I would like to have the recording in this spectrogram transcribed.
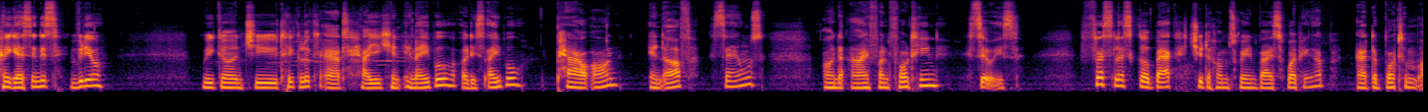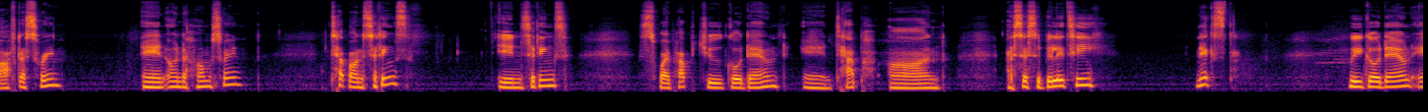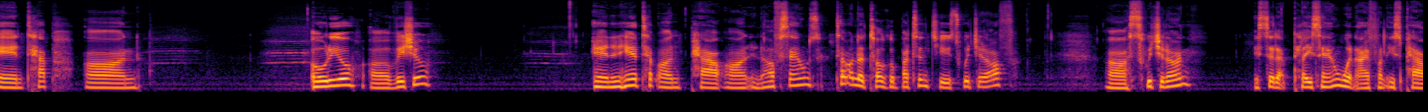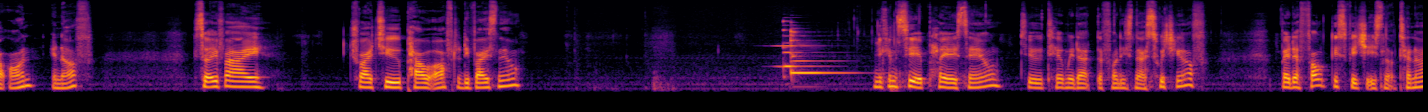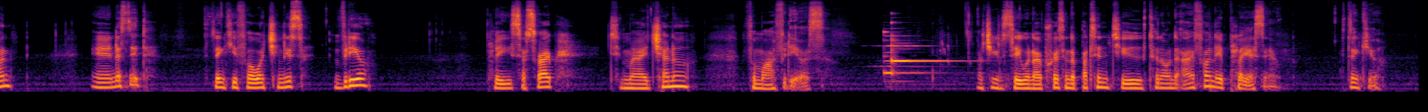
Hey guys, in this video, we're going to take a look at how you can enable or disable power on and off sounds on the iPhone 14 series. First, let's go back to the home screen by swiping up at the bottom of the screen. And on the home screen, tap on settings. In settings, swipe up to go down and tap on accessibility. Next, we go down and tap on audio or visual. And in here, tap on power on and off sounds. Tap on the toggle button to switch it off, uh, switch it on. It said that play sound when iPhone is power on and off. So if I try to power off the device now, you can see it play a sound to tell me that the phone is not switching off. By default, this feature is not turned on. And that's it. Thank you for watching this video. Please subscribe to my channel for more videos. As you can see when I press on the button to turn on the iPhone, it plays a sound. Thank you.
